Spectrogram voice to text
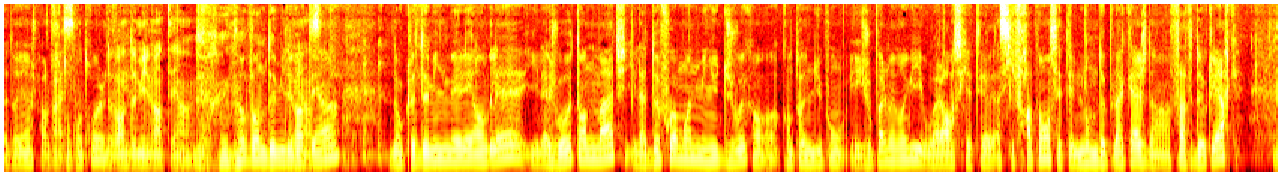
Adrien, je parle Ouais, sous ton contrôle Devant 2021. de novembre 2021. Donc le demi de mêlée anglais, il a joué autant de matchs, il a deux fois moins de minutes jouées qu'An- qu'Antoine Dupont. Et il joue pas le même rugby. Ou alors ce qui était assez frappant, c'était le nombre de plaquages d'un Faf de Clerc, Mm.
